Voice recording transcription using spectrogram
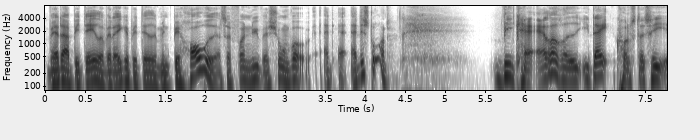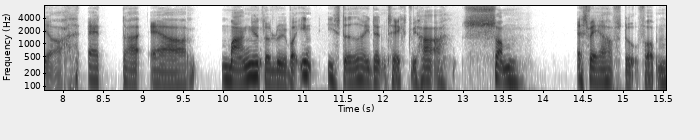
hvad der er bedaget og hvad der ikke er bedaget, men behovet altså for en ny version, hvor, er, er det stort? Vi kan allerede i dag konstatere, at der er mange, der løber ind i steder i den tekst, vi har, som er svære at forstå for dem.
